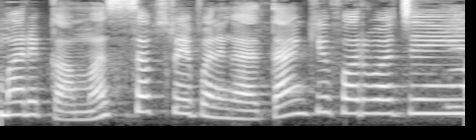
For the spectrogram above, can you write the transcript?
மறக்காமல் சப்ஸ்கிரைப் பண்ணுங்கள் தேங்க்யூ ஃபார் வாட்சிங்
